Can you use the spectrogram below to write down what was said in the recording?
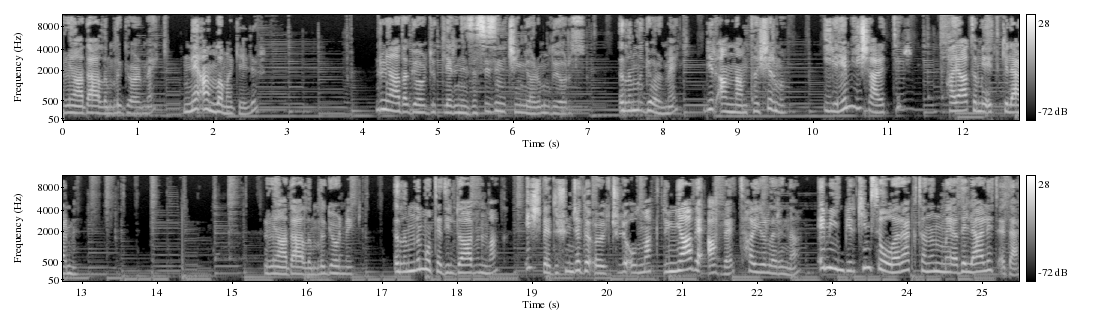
Rüyada alımlı görmek ne anlama gelir? Rüyada gördüklerinizi sizin için yorumluyoruz. Ilımlı görmek bir anlam taşır mı? İyiye mi işarettir? Hayatımı etkiler mi? Rüyada alımlı görmek, ılımlı mutedil davranmak, iş ve düşüncede ölçülü olmak dünya ve ahiret hayırlarına, emin bir kimse olarak tanınmaya delalet eder.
